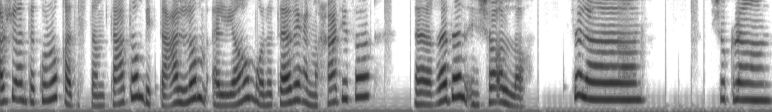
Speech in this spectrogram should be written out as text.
أرجو أن تكونوا قد استمتعتم بالتعلم اليوم ونتابع المحادثة غدا إن شاء الله. سلام. شكرا.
